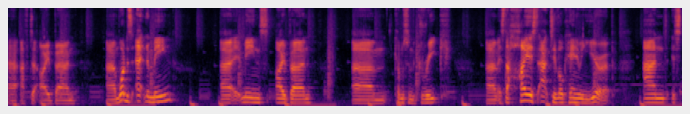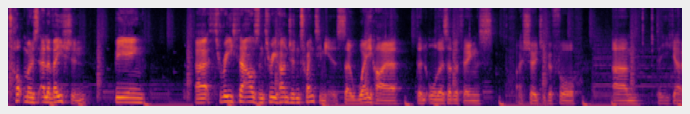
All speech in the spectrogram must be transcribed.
uh, after I burn. Um, what does Etna mean? Uh, it means I burn. Um, comes from Greek. Um, it's the highest active volcano in Europe, and its topmost elevation being uh, 3,320 meters, so way higher than all those other things I showed you before. Um, there you go.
